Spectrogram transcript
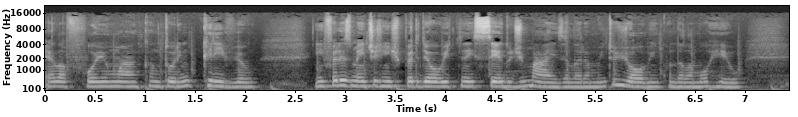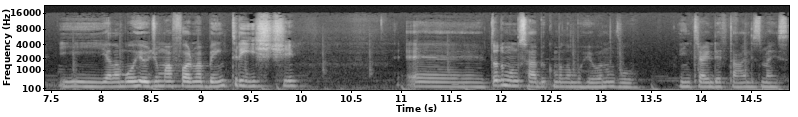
Ela foi uma cantora incrível. Infelizmente, a gente perdeu a Whitney cedo demais. Ela era muito jovem quando ela morreu. E ela morreu de uma forma bem triste. É... Todo mundo sabe como ela morreu, eu não vou entrar em detalhes, mas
